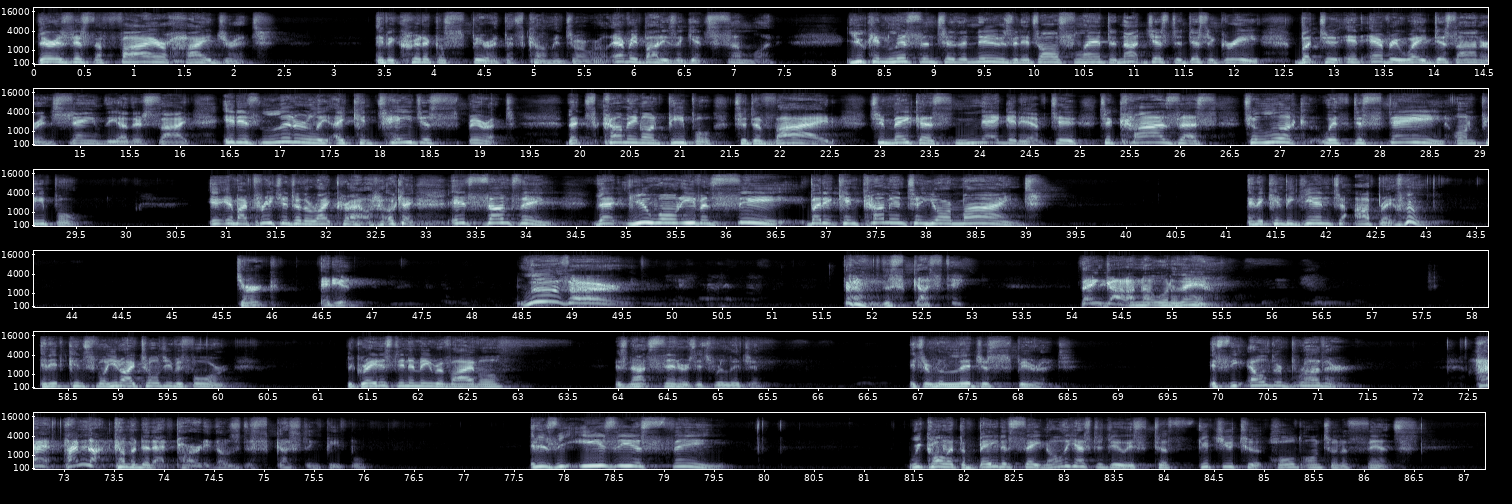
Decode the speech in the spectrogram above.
there is just a fire hydrant of a critical spirit that's come into our world. Everybody's against someone. You can listen to the news and it's all slanted, not just to disagree, but to in every way dishonor and shame the other side. It is literally a contagious spirit that's coming on people to divide, to make us negative, to, to cause us to look with disdain on people. Am I preaching to the right crowd? Okay. It's something that you won't even see, but it can come into your mind and it can begin to operate. Jerk, idiot, loser. Disgusting. Thank God I'm not one of them. And it can spoil. You know, I told you before, the greatest enemy revival is not sinners, it's religion. It's a religious spirit. It's the elder brother. I, I'm not coming to that party, those disgusting people. It is the easiest thing. We call it the bait of Satan. All he has to do is to get you to hold on to an offense,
